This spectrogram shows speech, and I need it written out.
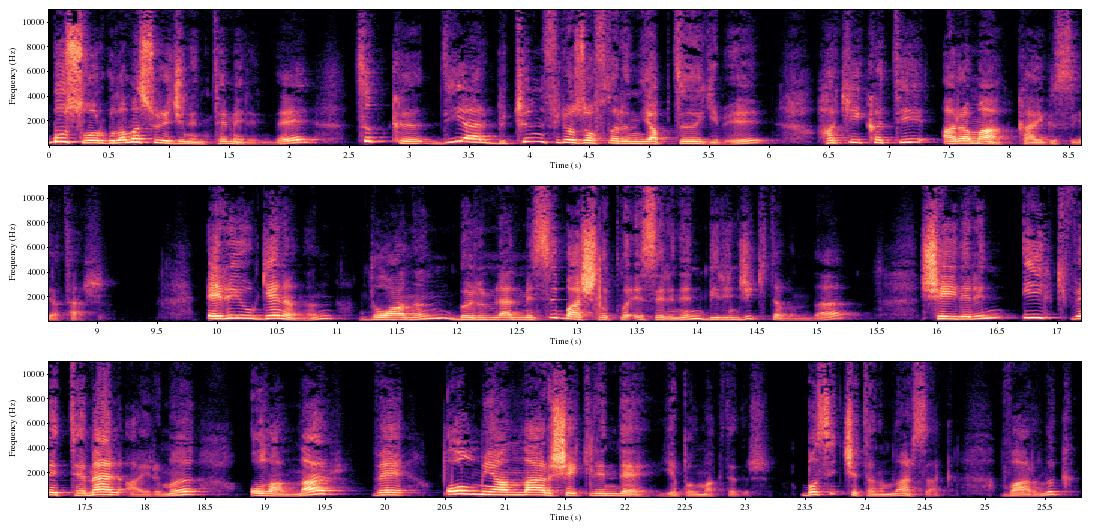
Bu sorgulama sürecinin temelinde tıpkı diğer bütün filozofların yaptığı gibi hakikati arama kaygısı yatar. Eriugena'nın Doğanın Bölümlenmesi başlıklı eserinin birinci kitabında şeylerin ilk ve temel ayrımı olanlar ve olmayanlar şeklinde yapılmaktadır. Basitçe tanımlarsak varlık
